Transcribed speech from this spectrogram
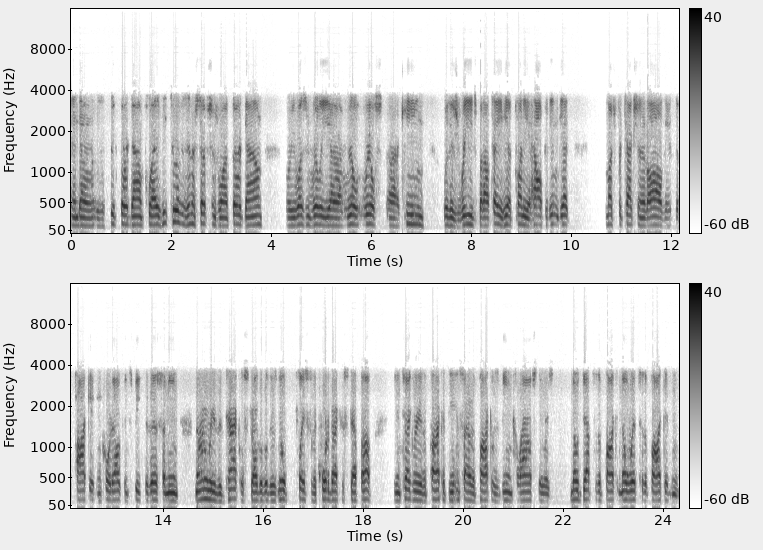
and uh, it was a big third down play. He two of his interceptions were on third down, where he wasn't really uh, real real uh, keen with his reads, but I'll tell you, he had plenty of help. He didn't get much protection at all. The, the pocket, and Kordell can speak to this. I mean, not only the tackle struggle, but there's no place for the quarterback to step up. The integrity of the pocket, the inside of the pocket was being collapsed. There was no depth to the pocket, no width to the pocket, and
